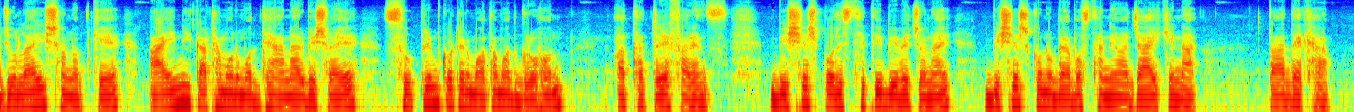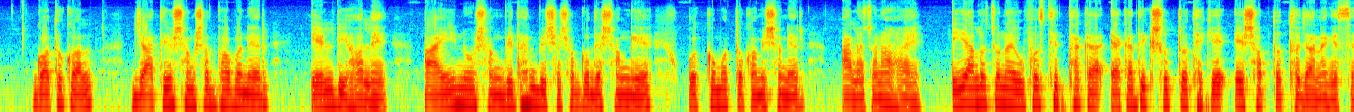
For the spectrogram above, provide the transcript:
জুলাই সনদকে আইনি কাঠামোর মধ্যে আনার বিষয়ে সুপ্রিম কোর্টের মতামত গ্রহণ, অর্থাৎ রেফারেন্স, বিশেষ পরিস্থিতি বিবেচনায় বিশেষ কোনো ব্যবস্থা নেওয়া যায় কি না তা দেখা। গতকাল জাতীয় সংসদ ভবনের এলডি হলে আইন ও সংবিধান বিশেষজ্ঞদের সঙ্গে ঐক্যমত্য কমিশনের আলোচনা হয়। এই আলোচনায় উপস্থিত থাকা একাধিক সূত্র থেকে এসব তথ্য জানা গেছে।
